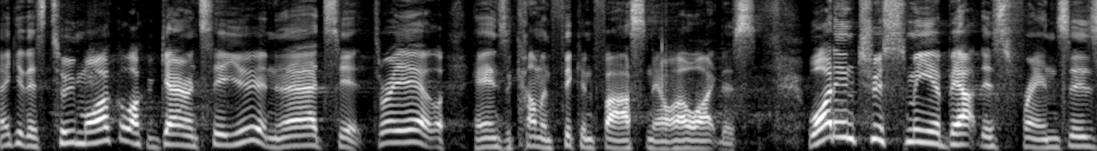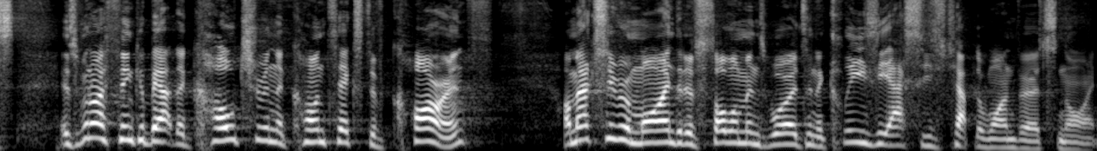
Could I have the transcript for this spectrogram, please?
Thank you. There's two, Michael. I could guarantee you, and that's it. Three. Yeah. Hands are coming thick and fast now. I like this. What interests me about this, friends, is, is when I think about the culture in the context of Corinth, I'm actually reminded of Solomon's words in Ecclesiastes chapter 1, verse 9.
